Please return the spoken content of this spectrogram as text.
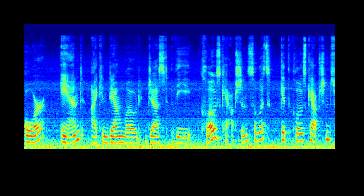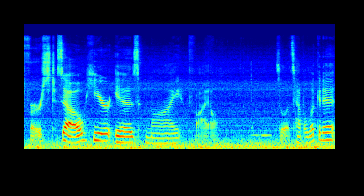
or and I can download just the closed captions. So let's get the closed captions first. So here is my file. So let's have a look at it.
